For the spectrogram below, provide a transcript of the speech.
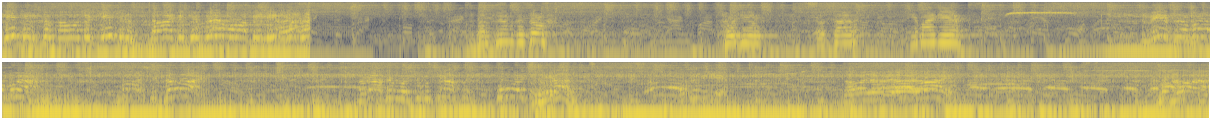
Кипельсон, молодой Кипельс, давайте підтримувати Віктора. Спортсмен готов. Судьи. Старт. Внимание. Містер БМВ. Мальчик, давай. Нагадуємо, що учасник точно. Раз. Один є. Давай, давай, давай, давай. Два.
